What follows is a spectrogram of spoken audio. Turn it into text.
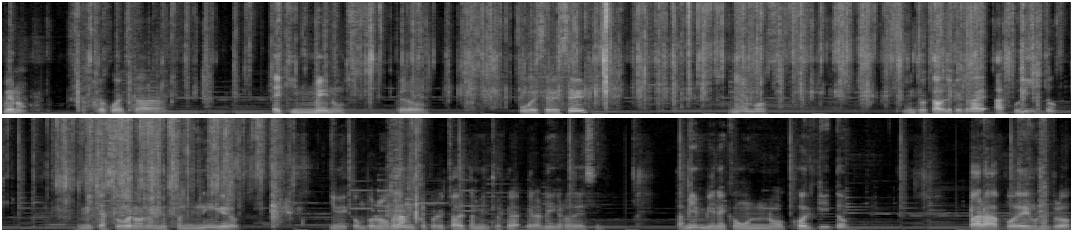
bueno, esto cuesta X menos, pero USB-C. Tenemos el único cable que trae, azulito. En mi caso, bueno, los míos son negros. Y me compré uno blanco, porque el cable también creo que era negro de ese. También viene con unos colquito para poder, por ejemplo,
